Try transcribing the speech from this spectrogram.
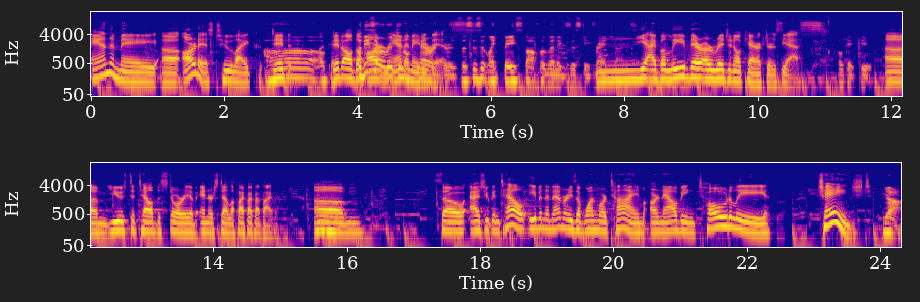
anime uh, artist who like did Oh, okay. did all the But these art are and original animated characters. this. This isn't like based off of an existing franchise. Mm, yeah, I believe they're original characters. Yes, Okay, cute. um, used to tell the story of Interstella five five five five. Um, so as you can tell, even the memories of One More Time are now being totally changed, Yeah.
